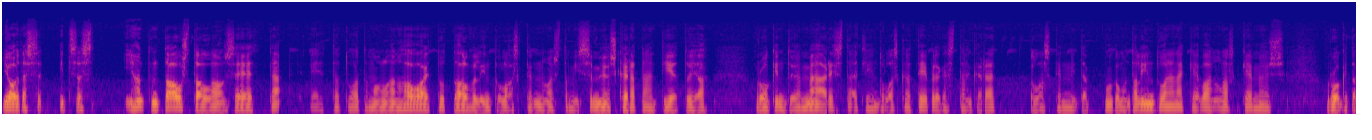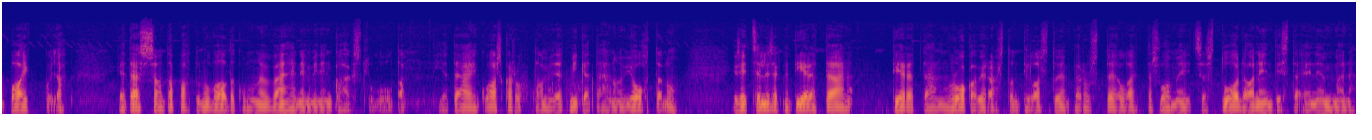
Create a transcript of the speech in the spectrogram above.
Joo, tässä itse asiassa ihan tämän taustalla on se, että, että tuota, me ollaan havaittu talvelintulaskennoista, missä myös kerätään tietoja ruokintojen määristä, että lintulaskennat ei pelkästään kerää, laske niitä, kuinka monta lintua ne näkee, vaan ne laskee myös ruokintapaikkoja. Ja tässä on tapahtunut valtakunnallinen väheneminen 80-luvulta. Ja tämä niin kuin askarruttaa meitä, että mikä tähän on johtanut. Ja sitten sen lisäksi me tiedetään, tiedetään ruokaviraston tilastojen perusteella, että Suomeen itse asiassa tuodaan entistä enemmän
